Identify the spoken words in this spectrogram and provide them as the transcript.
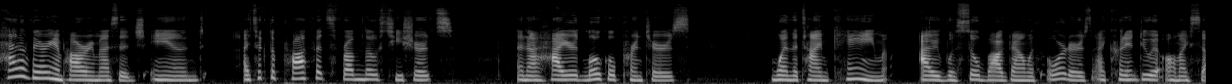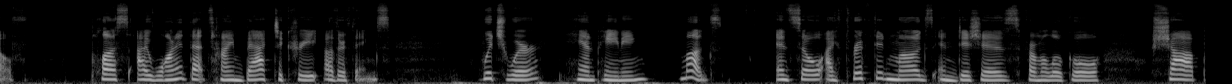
had a very empowering message. And I took the profits from those t shirts and I hired local printers. When the time came, I was so bogged down with orders, I couldn't do it all myself. Plus, I wanted that time back to create other things, which were hand painting mugs. And so I thrifted mugs and dishes from a local shop,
